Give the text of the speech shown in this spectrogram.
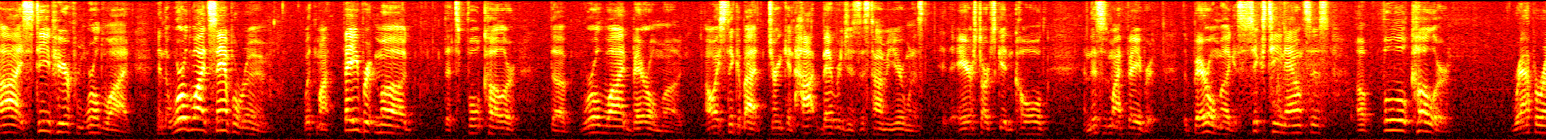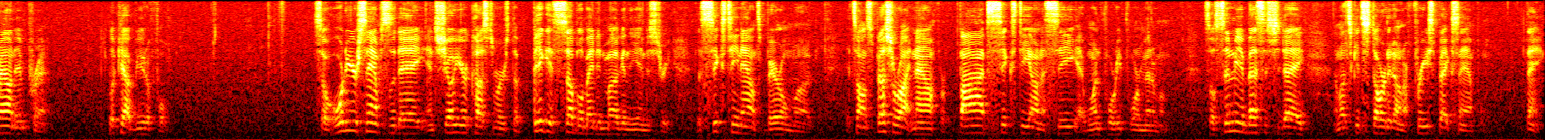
Hi, Steve here from Worldwide. In the Worldwide sample room with my favorite mug that's full color, the Worldwide Barrel Mug. I always think about drinking hot beverages this time of year when the air starts getting cold, and this is my favorite. The Barrel Mug is 16 ounces of full color wraparound imprint. Look how beautiful. So order your samples today and show your customers the biggest sublimated mug in the industry, the 16 ounce barrel mug. It's on special right now for 560 on a C at 144 minimum. So send me a message today and let's get started on a free spec sample. Thanks.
